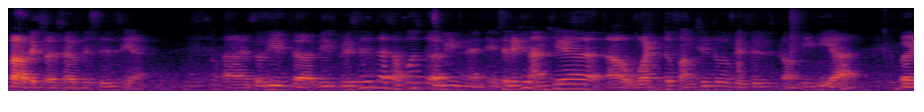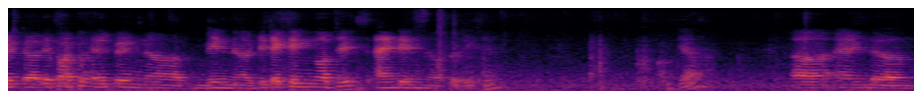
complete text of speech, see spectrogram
barbets also have bristles. Yeah. Uh, so these uh, these bristles are supposed to. I mean, it's a little unclear uh, what the functions of bristles completely are, but uh, they're thought to help in uh, in detecting objects and in protection. Yeah. And um,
